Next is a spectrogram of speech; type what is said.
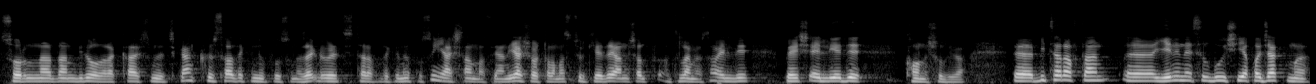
sorunlardan biri olarak karşımıza çıkan kırsaldaki nüfusun, özellikle üretici tarafındaki nüfusun yaşlanması. Yani yaş ortalaması Türkiye'de yanlış hatırlamıyorsam 55-57 konuşuluyor. Ee, bir taraftan e, yeni nesil bu işi yapacak mı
